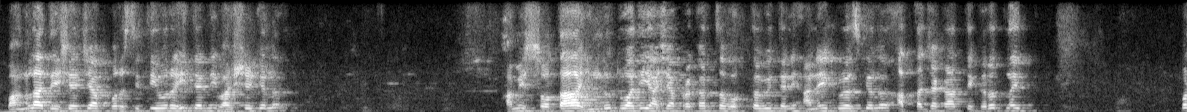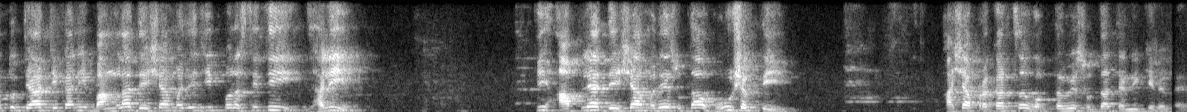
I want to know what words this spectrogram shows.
बांगलादेशाच्या परिस्थितीवरही त्यांनी भाष्य केलं. आम्ही स्वतः हिंदुत्ववादी अशा प्रकारचं वक्तव्य त्यांनी अनेक वेळेस केलं. आत्ताच्या काळात ते करत नाहीत. परंतु त्या ठिकाणी बांगलादेशामध्ये जी परिस्थिती झाली ती आपल्या देशामध्ये सुद्धा होऊ शकते. अशा प्रकारचं वक्तव्य सुद्धा त्यांनी केलेलं आहे.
